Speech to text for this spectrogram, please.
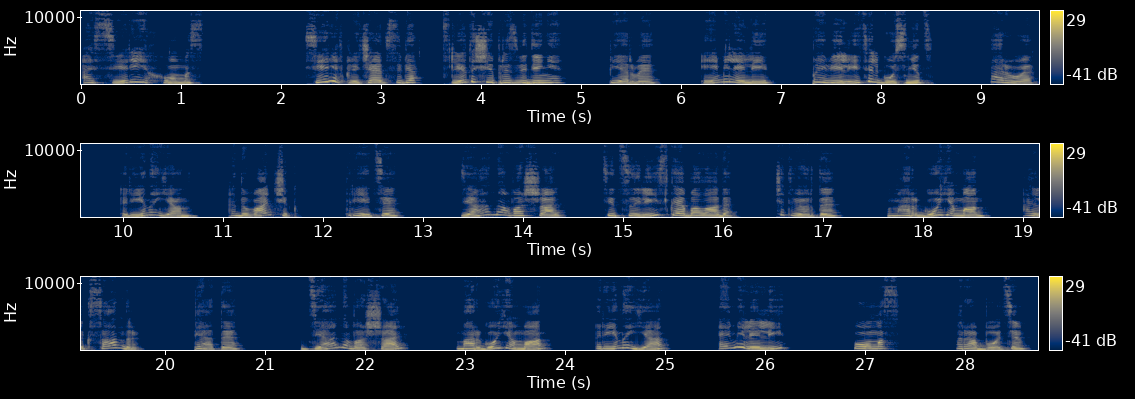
о серии «Хомос». Серия включает в себя следующие произведения. Первое. Эмили Ли. Повелитель гусениц. Второе. Рина Ян. Дуванчик. Третье. Диана Вашаль. Сицилийская баллада. Четвертое. Марго Яман. Александр. Пятое. Диана Вашаль. Марго Яман. Рина Ян. Эмили Ли. Хомос. В работе.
